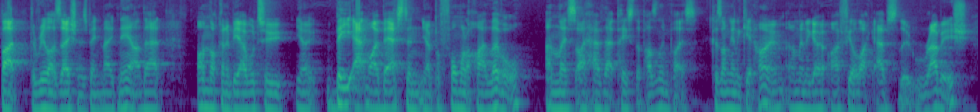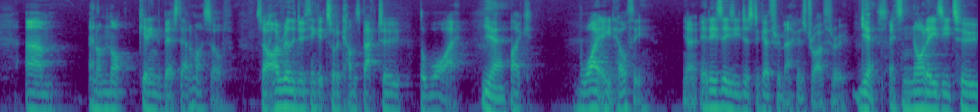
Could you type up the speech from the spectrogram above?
But the realization has been made now that I'm not going to be able to, you know, be at my best and you know perform on a high level unless I have that piece of the puzzle in place. Because I'm going to get home and I'm going to go, I feel like absolute rubbish, um, and I'm not getting the best out of myself. So I really do think it sort of comes back to the why. yeah. Like, why eat healthy? You know, it is easy just to go through Macca's drive-through. Yes. It's not easy to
